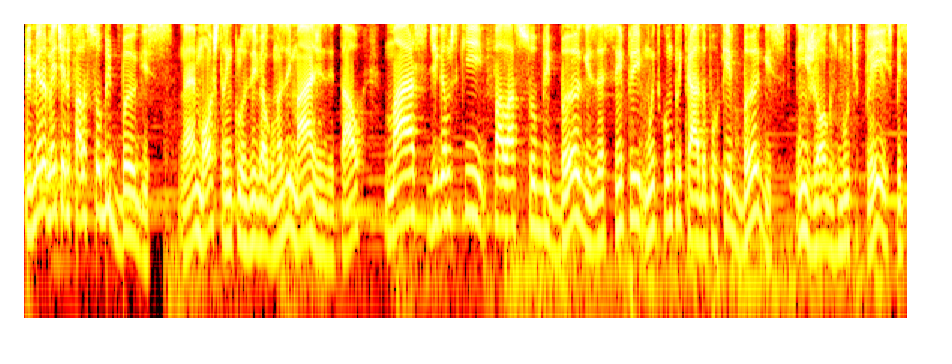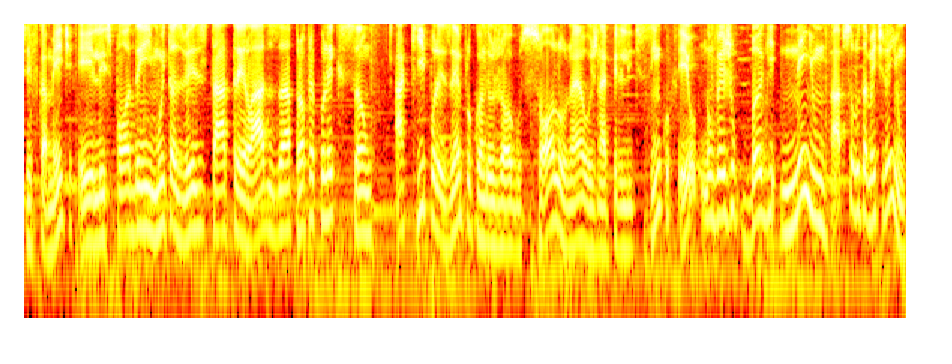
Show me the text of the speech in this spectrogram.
Primeiramente ele fala sobre bugs, né? mostra inclusive algumas imagens e tal, mas digamos que falar sobre bugs é sempre muito complicado, porque bugs em jogos multiplayer especificamente, eles podem muitas vezes estar atrelados à própria conexão Aqui, por exemplo, quando eu jogo solo, né, o Sniper Elite 5, eu não vejo bug nenhum, absolutamente nenhum.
